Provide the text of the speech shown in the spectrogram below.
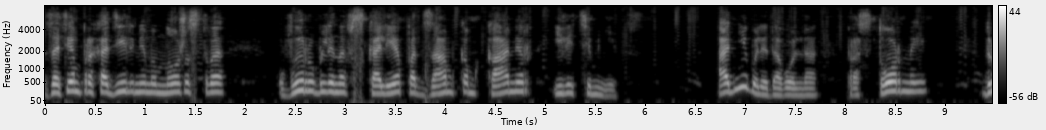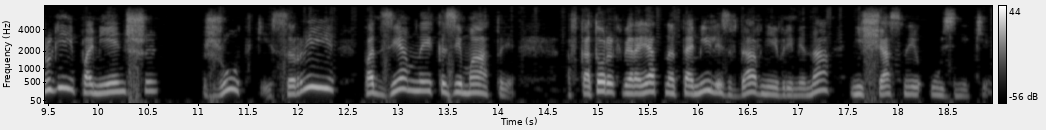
затем проходили мимо множества вырубленных в скале под замком камер или темниц. Одни были довольно просторные, другие поменьше, жуткие, сырые подземные казематы, в которых, вероятно, томились в давние времена несчастные узники.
